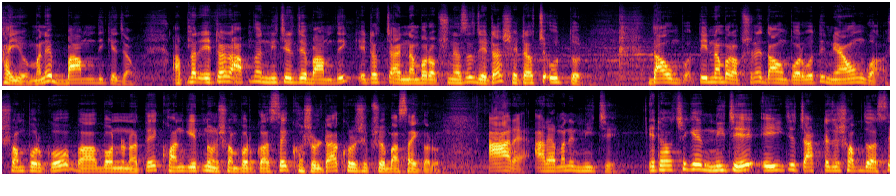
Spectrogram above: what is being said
খাইও মানে বাম দিকে যাও। আপনার এটার, আপনার নিচের যে বাম দিক, এটা চার নাম্বার অপশনে আছে যেটা, সেটা হচ্ছে উত্তর। দাউম, তিন নম্বর অপশনে দাউম পর্বতী ন্যায়ঙ্গা সম্পর্ক বা বর্ণনাতে খনগীতনুন সম্পর্ক আছে, খসলটা খরশিপস বাছাই করো। আর আর মানে নিচে, এটা হচ্ছে গিয়ে নিচে এই যে চারটা যে শব্দ আছে,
